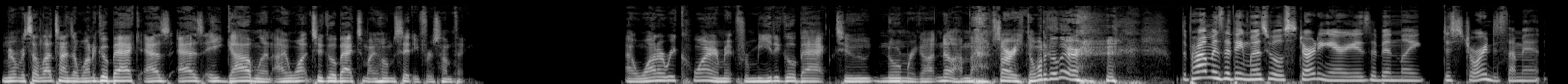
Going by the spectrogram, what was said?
Remember, I said a lot of times I want to go back as as a goblin. I want to go back to my home city for something. I want a requirement for me to go back to Gnomeregan. No, I'm not. Sorry, don't want to go there. The problem is, I think most people's starting areas have been like destroyed to some end.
